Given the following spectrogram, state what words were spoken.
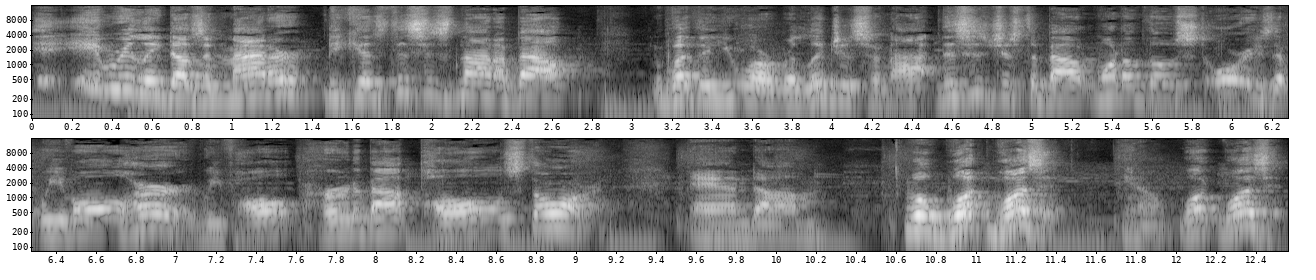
it, really doesn't matter because this is not about whether you are religious or not. This is just about one of those stories that we've all heard. We've all heard about Paul's thorn. And, um, well, what was it? You know, what was it?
